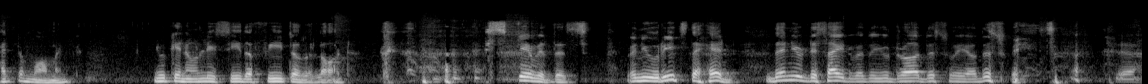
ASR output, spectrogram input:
at the moment, you can only see the feet of the Lord. Stay with this. When you reach the head, then you decide whether you draw this way or this way. Yeah.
